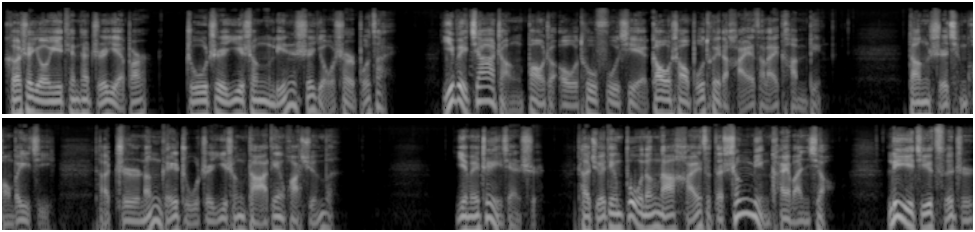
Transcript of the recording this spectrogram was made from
可是有一天，他值夜班，主治医生临时有事儿不在，一位家长抱着呕吐、腹泻、高烧不退的孩子来看病，当时情况危急。他只能给主治医生打电话询问。因为这件事，他决定不能拿孩子的生命开玩笑，立即辞职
